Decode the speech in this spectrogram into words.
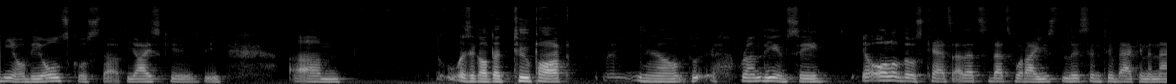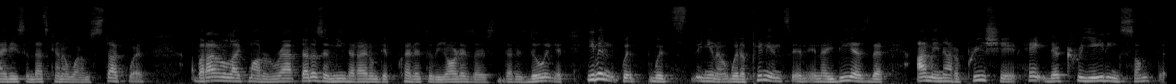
you know the old school stuff, the Ice Cubes, the um, what's it called, the Tupac, you know, Run DMC, you know, all of those cats. Uh, that's that's what I used to listen to back in the '90s, and that's kind of what I'm stuck with. But I don't like modern rap. That doesn't mean that I don't give credit to the artist that is, that is doing it. Even with, with you know with opinions and, and ideas that I may not appreciate. Hey, they're creating something.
